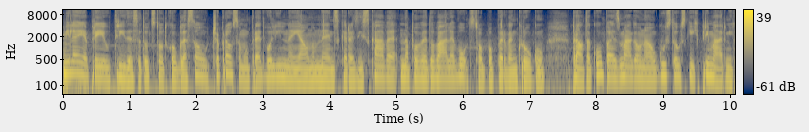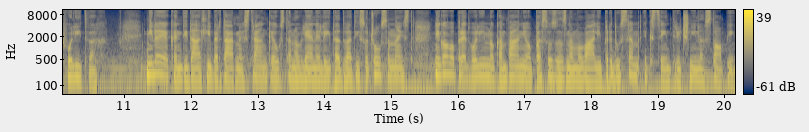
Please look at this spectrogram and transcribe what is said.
Milej je prejel 30 odstotkov glasov, čeprav so mu predvolilne javnomnenjske raziskave napovedovale vodstvo po prvem krogu. Prav tako pa je zmagal na avgustovskih primarnih volitvah. Milej je kandidat libertarne stranke, ustanovljene leta 2018, njegovo predvolilno kampanjo pa so zaznamovali predvsem ekscentrični nastopi.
